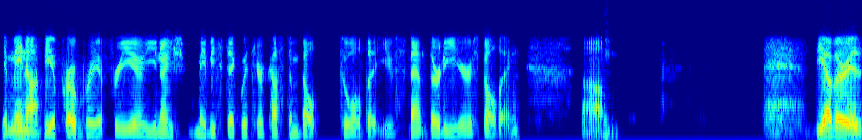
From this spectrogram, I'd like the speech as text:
it may not be appropriate for you. You know, you should maybe stick with your custom built tool that you've spent 30 years building. Um, the other is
